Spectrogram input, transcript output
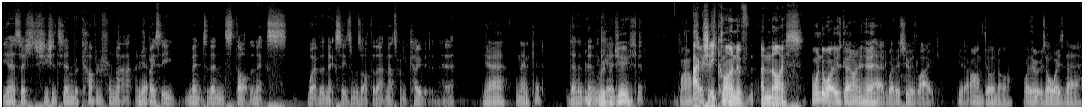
Yeah, so she should then recovered from that and Yeah. was basically meant to then start the next whatever the next season was after that, and that's when COVID didn't hit. Yeah, and then a kid. Then then the Reproduced. kid. Wow. actually she's been- kind of a nice I wonder what was going on in her head, whether she was like, you know, oh, I'm done, or whether it was always there.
